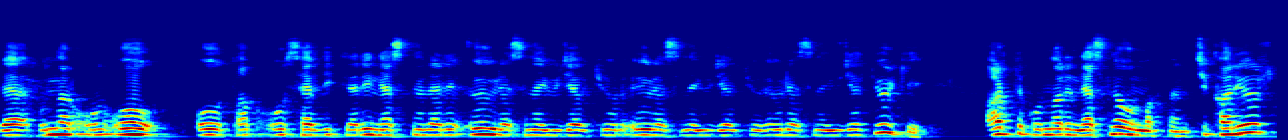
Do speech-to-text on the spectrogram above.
ve bunlar o, o o tab o sevdikleri nesneleri öylesine yüceltiyor, öylesine yüceltiyor, öylesine yüceltiyor ki artık onları nesne olmaktan çıkarıyor.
